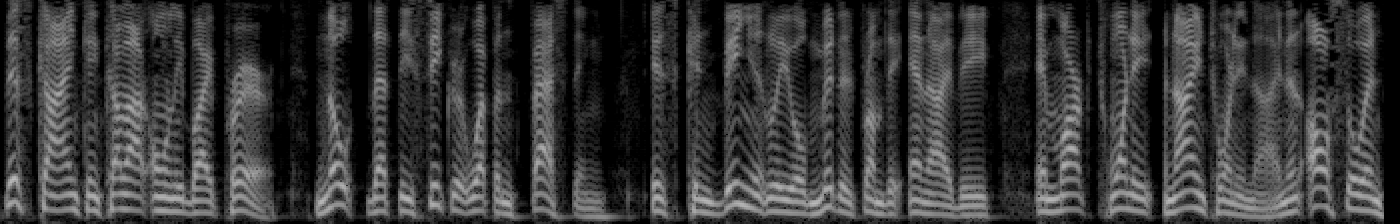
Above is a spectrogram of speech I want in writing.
"This kind can come out only by prayer." Note that the secret weapon fasting is conveniently omitted from the NIV in Mark 29:29 and also in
